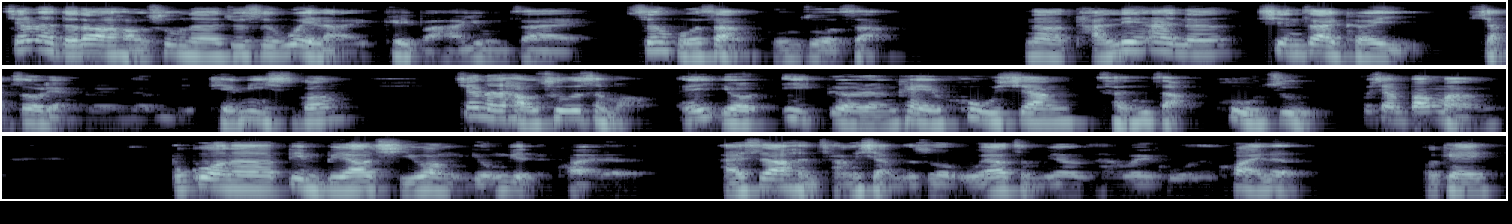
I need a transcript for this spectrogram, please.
将来得到的好处呢，就是未来可以把它用在生活上、工作上。那谈恋爱呢，现在可以享受两个人的甜蜜时光；将来好处是什么？哎，有一个人可以互相成长、互助、互相帮忙。不过呢，并不要期望永远的快乐。还是要很常想着说，我要怎么样才会活得快乐？OK，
